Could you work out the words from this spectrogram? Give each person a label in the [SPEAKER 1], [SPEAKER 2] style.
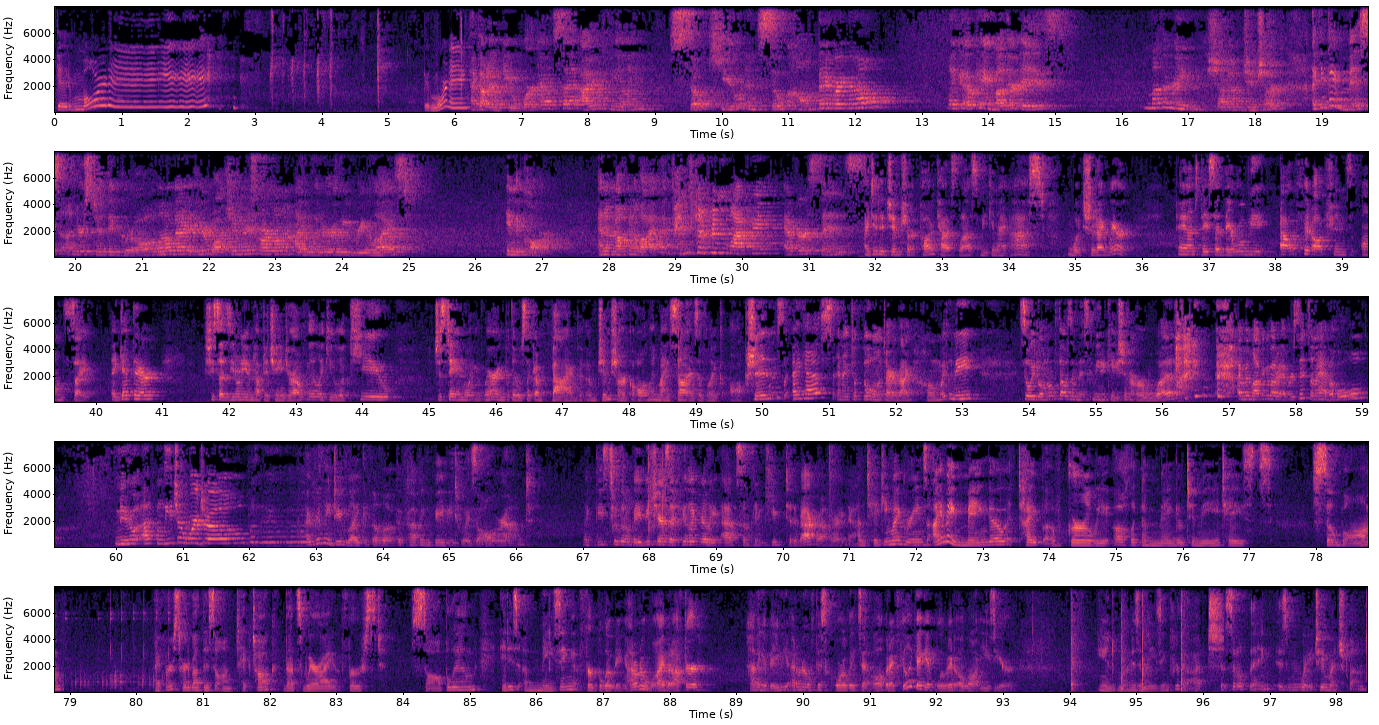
[SPEAKER 1] Good morning. Good morning.
[SPEAKER 2] I got a new workout set. I am feeling so cute and so confident right now. Like, okay, mother is mothering. Shout out Gymshark. I think I misunderstood the girl a little bit. If you're watching this, Armand, I literally realized in the car. And I'm not gonna lie, I've been, I've been laughing ever since. I did a Gymshark podcast last week and I asked, what should I wear? And they said there will be outfit options on site. I get there, she says you don't even have to change your outfit, like you look cute, just stay in what you're wearing. But there was like a bag of Gymshark all in my size of like options, I guess. And I took the whole entire bag home with me. So I don't know if that was a miscommunication or what. I've been laughing about it ever since and I have a whole new athleisure wardrobe. I really do like the look of having baby toys all around. Like these two little baby chairs, I feel like really add something cute to the background right now. I'm taking my greens. I am a mango type of girly. Oh, like the mango to me tastes so bomb. I first heard about this on TikTok. That's where I first saw Bloom. It is amazing for bloating. I don't know why, but after having a baby, I don't know if this correlates at all, but I feel like I get bloated a lot easier and Bloom is amazing for that. This little thing is way too much fun.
